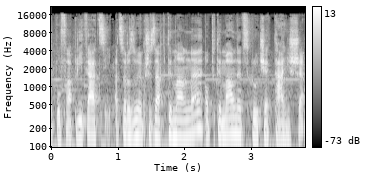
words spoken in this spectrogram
typów aplikacji. A co rozumiem przez optymalne? Optymalne w skrócie tańsze.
